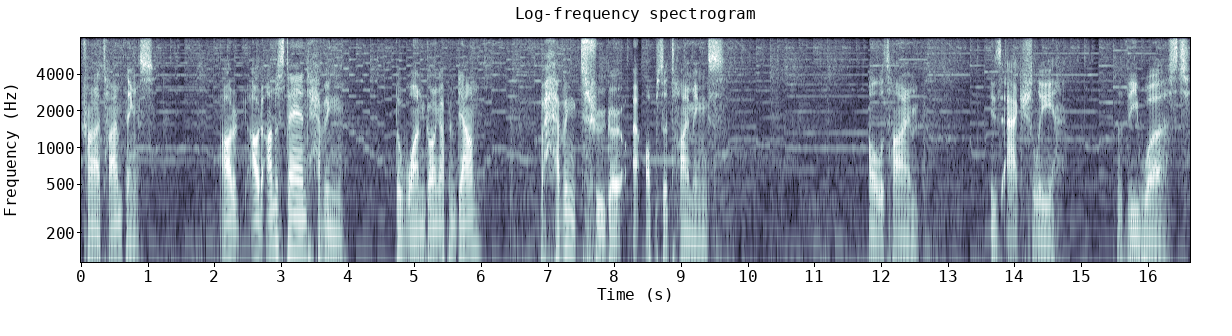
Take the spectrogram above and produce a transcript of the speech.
Trying to time things. I would, I would understand having the one going up and down, but having two go at opposite timings all the time is actually the worst.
